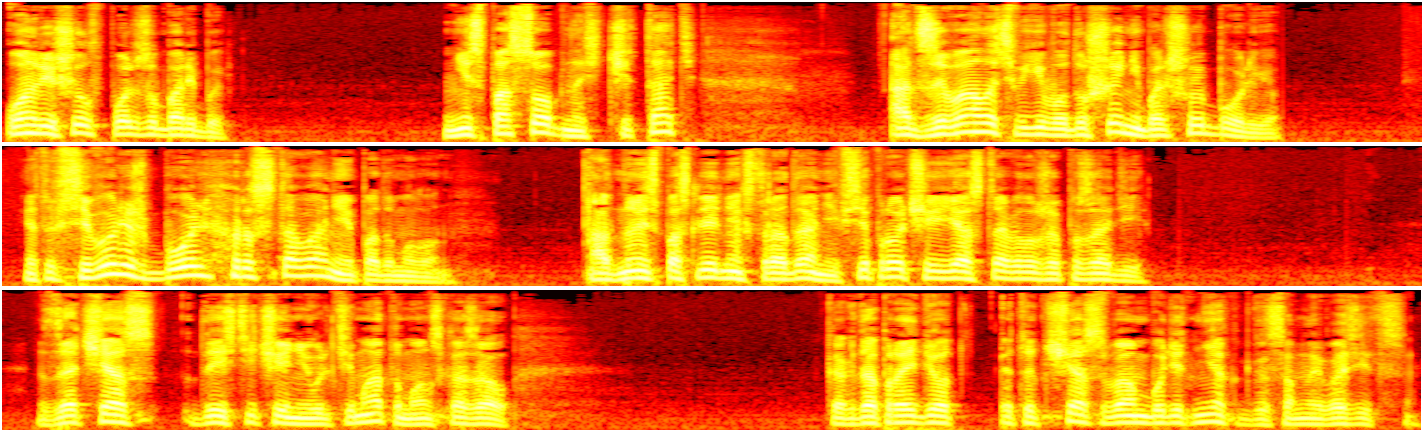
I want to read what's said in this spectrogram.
он решил в пользу борьбы. Неспособность читать отзывалась в его душе небольшой болью. «Это всего лишь боль расставания», — подумал он. «Одно из последних страданий, все прочие я оставил уже позади». За час до истечения ультиматума он сказал, «Когда пройдет этот час, вам будет некогда со мной возиться.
